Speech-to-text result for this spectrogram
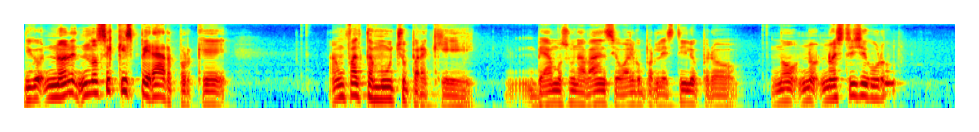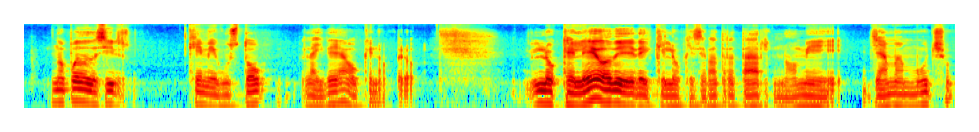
Digo, no, no sé qué esperar porque Aún falta mucho para que veamos un avance o algo por el estilo, pero no, no, no estoy seguro. No puedo decir que me gustó la idea o que no, pero lo que leo de, de, que lo que se va a tratar no me llama mucho.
